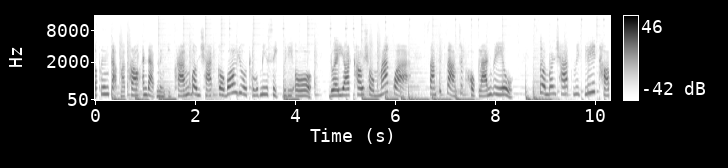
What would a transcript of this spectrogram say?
ก็เพิ่งกลับมาครองอันดับหนึ่งอีกครั้งบนชาร์ต Global YouTube Music Video ด้วยยอดเข้าชมมากกว่า 33.6 ล้านวิว ส่วนบนชาร์ต Weekly Top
